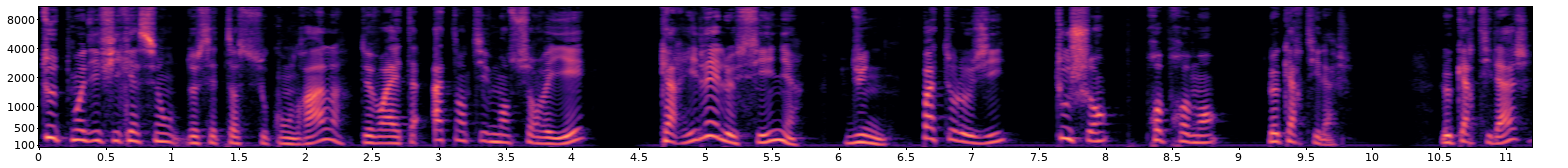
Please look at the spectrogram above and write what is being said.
Toute modification de cet os sous-chondral devra être attentivement surveillée car il est le signe d'une pathologie touchant proprement le cartilage. Le cartilage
